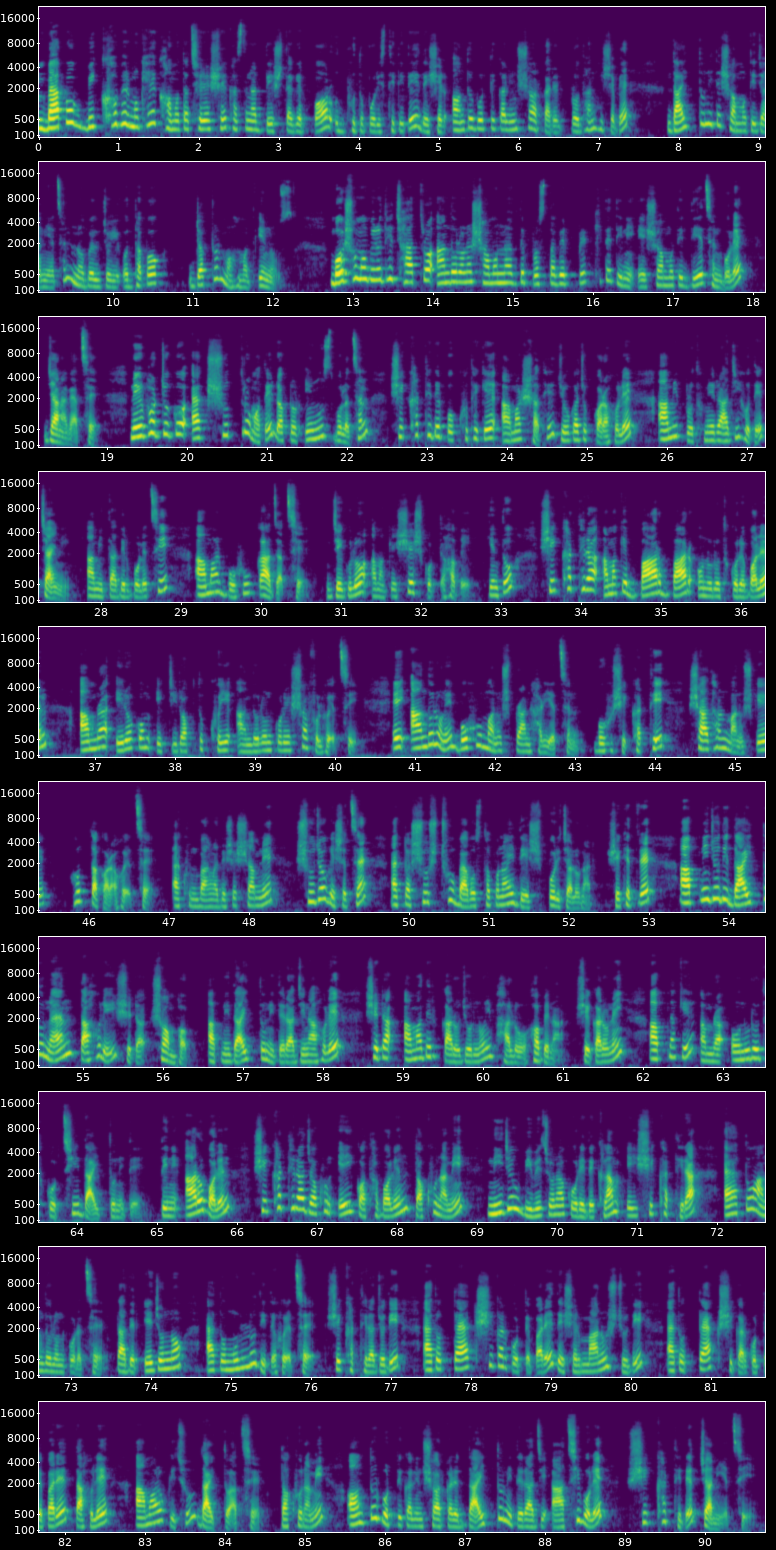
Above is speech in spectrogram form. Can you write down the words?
ব্যাপক বিক্ষোভের মুখে ক্ষমতা ছেড়ে শেখ হাসিনার দেশত্যাগের পর উদ্ভূত পরিস্থিতিতে দেশের অন্তর্বর্তীকালীন সরকারের প্রধান হিসেবে দায়িত্ব নিতে সম্মতি জানিয়েছেন নোবেলজয়ী অধ্যাপক ডক্টর মোহাম্মদ ইউনুস। বৈষম্য বিরোধী ছাত্র আন্দোলনের সমন্বয়কদের প্রস্তাবের প্রেক্ষিতে তিনি এ সম্মতি দিয়েছেন বলে জানা গেছে। নির্ভরযোগ্য এক সূত্র মতে ডক্টর ইউনুস বলেছেন, শিক্ষার্থীদের পক্ষ থেকে আমার সাথে যোগাযোগ করা হলে আমি প্রথমে রাজি হতে চাইনি। আমি তাদের বলেছি, আমার বহু কাজ আছে, যেগুলো আমাকে শেষ করতে হবে। কিন্তু শিক্ষার্থীরা আমাকে বারবার অনুরোধ করে বলেন, আমরা এরকম একটি রক্তক্ষয়ী আন্দোলন করে সফল হয়েছি। এই আন্দোলনে বহু মানুষ প্রাণ হারিয়েছেন। বহু শিক্ষার্থী, সাধারণ মানুষকে হত্যা করা হয়েছে। এখন বাংলাদেশের সামনে সুযোগ এসেছে একটা সুষ্ঠু ব্যবস্থাপনায় দেশ পরিচালনার। সেক্ষেত্রে আপনি যদি দায়িত্ব নেন, তাহলেই সেটা সম্ভব। আপনি দায়িত্ব নিতে রাজি না হলে সেটা আমাদের কারও জন্যই ভালো হবে না। সে কারণেই আপনাকে আমরা অনুরোধ করছি দায়িত্ব নিতে। তিনি আরও বলেন, শিক্ষার্থীরা যখন এই কথা বলেন, তখন আমি নিজেও বিবেচনা করে দেখলাম এই শিক্ষার্থীরা এত আন্দোলন করেছে, তাদের এজন্য এত মূল্য দিতে হয়েছে। শিক্ষার্থীরা যদি এত ত্যাগ স্বীকার করতে পারে, দেশের মানুষ যদি এত ত্যাগ স্বীকার করতে পারে, তাহলে আমারও কিছু দায়িত্ব আছে। তখন আমি অন্তর্বর্তীকালীন সরকারের দায়িত্ব নিতে রাজি আছি বলে শিক্ষার্থীদের জানিয়েছি।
